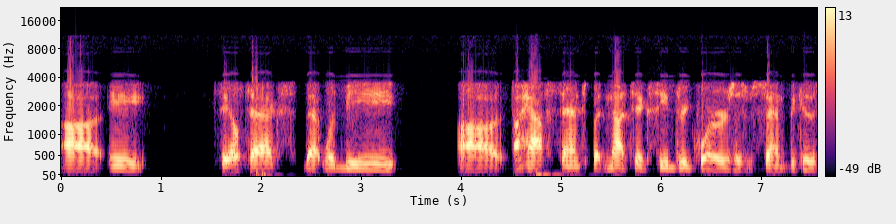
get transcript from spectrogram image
uh, a sales tax that would be uh, a half cent, but not to exceed three quarters of a cent, because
